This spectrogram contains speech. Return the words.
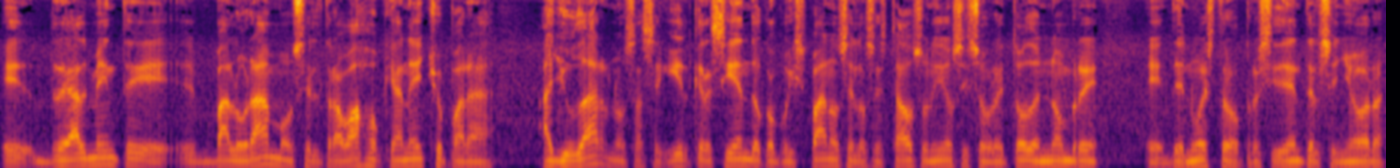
eh, realmente eh, valoramos el trabajo que han hecho para ayudarnos a seguir creciendo como hispanos en los Estados Unidos y sobre todo en nombre eh, de nuestro presidente, el señor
